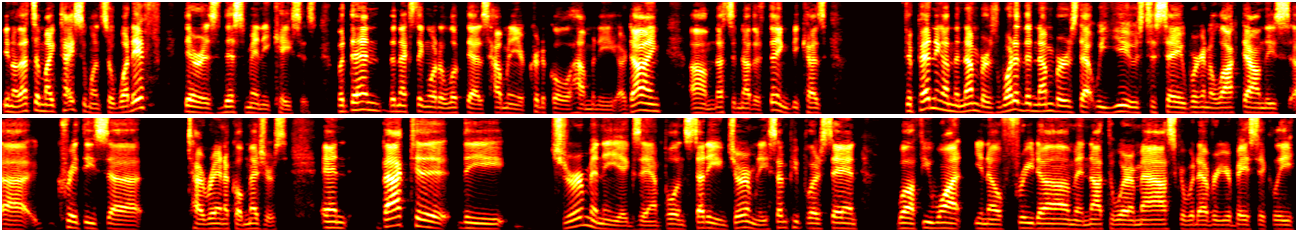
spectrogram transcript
you know, that's a Mike Tyson one. So what if there is this many cases? But then the next thing I would have looked at is how many are critical, how many are dying. Um, that's another thing because depending on the numbers, what are the numbers that we use to say we're going to lock down these, uh, create these uh, tyrannical measures? And back to the Germany example and studying Germany, some people are saying, well, if you want, you know, freedom and not to wear a mask or whatever, you're basically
